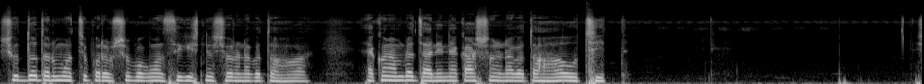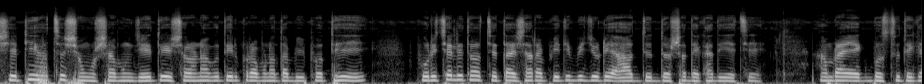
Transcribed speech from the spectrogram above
শুদ্ধ ধর্ম হচ্ছে পরমেশ্বর ভগবান শ্রীকৃষ্ণের শরণাগত হওয়া। এখন আমরা জানি না কার শরণাগত হওয়া উচিত। সেটি হচ্ছে সমস্যা এবং যেহেতু এই শরণাগতির প্রবণতা বিপথে পরিচালিত হচ্ছে, তাই সারা পৃথিবী জুড়ে আজ দুর্দশা দেখা দিয়েছে। আমরা এক বস্তু থেকে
